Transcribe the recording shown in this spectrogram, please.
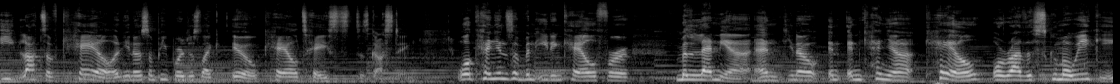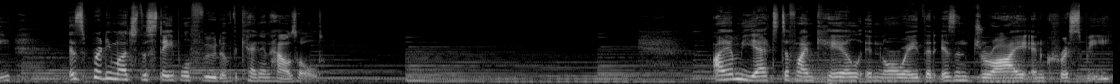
Eat lots of kale. And you know, some people are just like, ew, kale tastes disgusting. Well, Kenyans have been eating kale for millennia. And you know, in, in Kenya, kale, or rather sukuma wiki, is pretty much the staple food of the Kenyan household. I am yet to find kale in Norway that isn't dry and crispy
